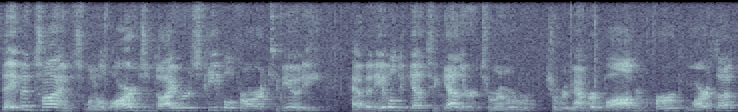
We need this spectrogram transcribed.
They've been times when a large and diverse people from our community have been able to get together to remember, to remember Bob, Herb, Martha,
